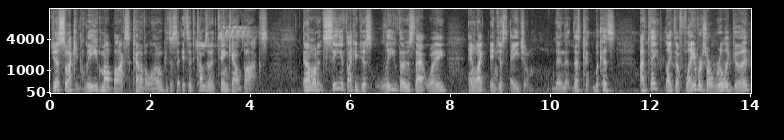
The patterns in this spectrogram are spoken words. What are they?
just so I could leave my box kind of alone because it comes in a 10 count box. And I want to see if I could just leave those that way and like and just age them. Then that, that's because I think like the flavors are really good,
